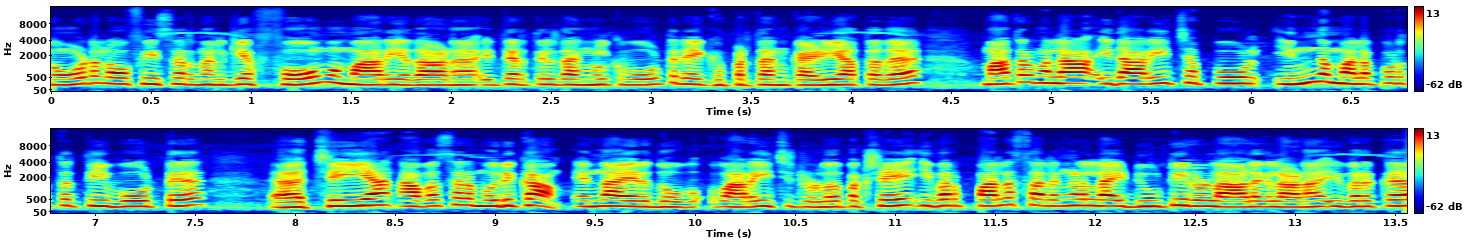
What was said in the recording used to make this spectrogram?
നോഡൽ ഓഫീസർ നൽകിയ ഫോം മാറിയതാണ് ഇത്തരത്തിൽ തങ്ങൾക്ക് വോട്ട് രേഖപ്പെടുത്താൻ കഴിയാത്തത്. മാത്രമല്ല ഇത് അറിയിച്ചപ്പോൾ ഇന്ന് മലപ്പുറത്തെത്തി വോട്ട് ചെയ്യാൻ അവസരമൊരുക്കാം എന്നായിരുന്നു അറിയിച്ചിട്ടുള്ളത്. പക്ഷേ ഇവർ പല സ്ഥലങ്ങളിലായി ഡ്യൂട്ടിയിലുള്ള ആളുകളാണ്. ഇവർക്ക്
